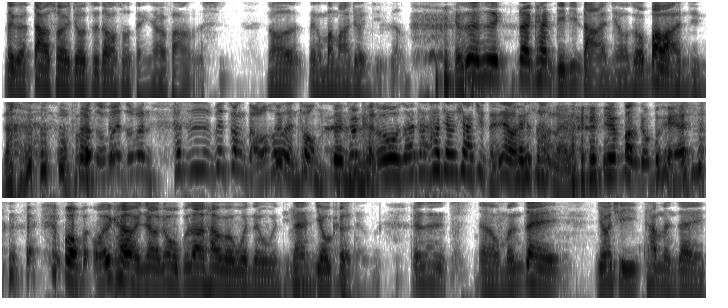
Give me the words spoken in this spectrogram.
那个大帅就知道说等一下会发生的事。然后那个妈妈就很紧张，可是是在看弟弟打篮球的时候，爸爸很紧张，我不知道怎么办，怎么办？他是不是被撞倒了，会不会很痛？对，就可能会说他他这样下去，等一下我会上来了，因为棒球不可以再上来。我不我是开玩笑，说我不知道他会问这个问题，但有可能。但是，呃，我们在尤其他们在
